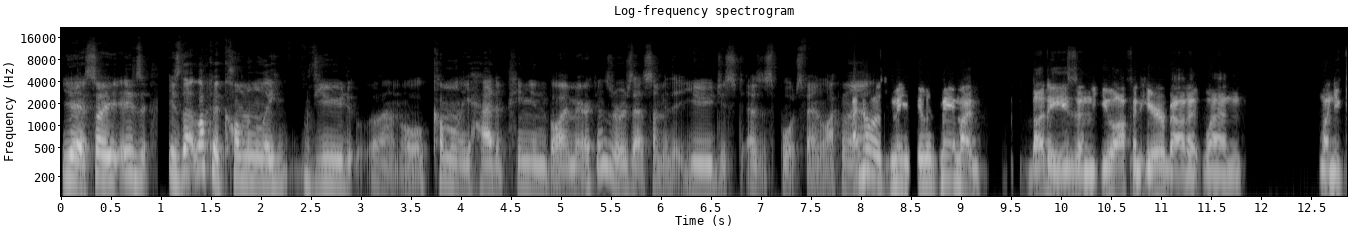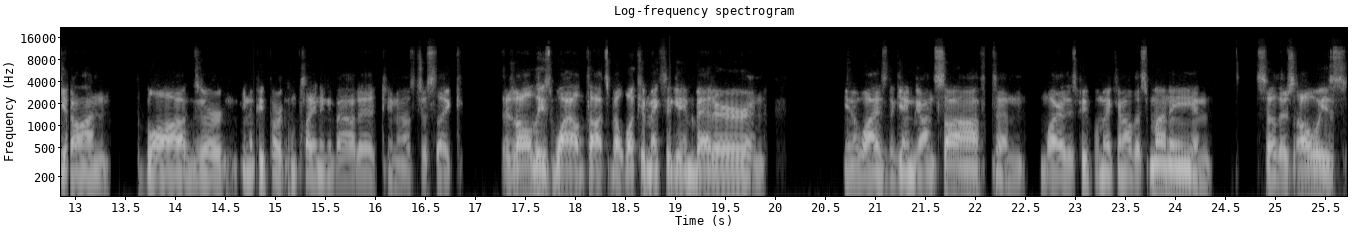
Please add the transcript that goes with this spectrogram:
Yeah, so is is that like a commonly viewed um, or commonly had opinion by Americans, or is that something that you just as a sports fan like? I know it was me. It was me and my buddies, and you often hear about it when when you get on the blogs or you know people are complaining about it. You know, it's just like there's all these wild thoughts about what could make the game better, and you know why is the game gone soft, and why are these people making all this money, and so there's always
